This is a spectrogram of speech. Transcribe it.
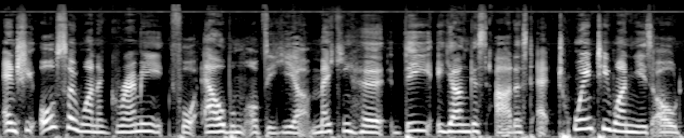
and she also won a Grammy for Album of the Year, making her the youngest artist at 21 years old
